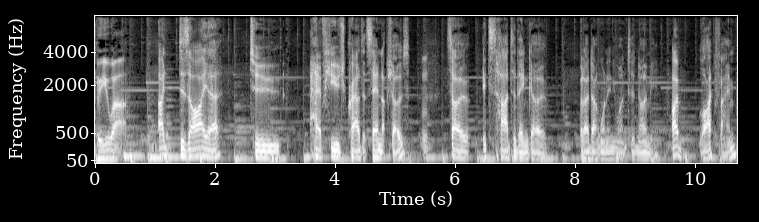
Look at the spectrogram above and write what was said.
who you are. I desire to have huge crowds at stand up shows. Mm. So it's hard to then go, but I don't want anyone to know me. I like fame.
